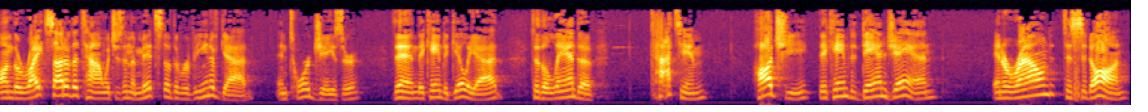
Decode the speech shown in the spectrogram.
on the right side of the town, which is in the midst of the ravine of Gad, and toward Jazer. Then they came to Gilead, to the land of Tahtim Hodshi, they came to Dan Jaan and around to Sidon,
